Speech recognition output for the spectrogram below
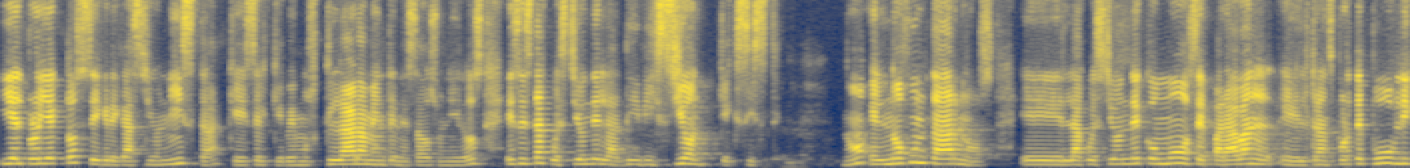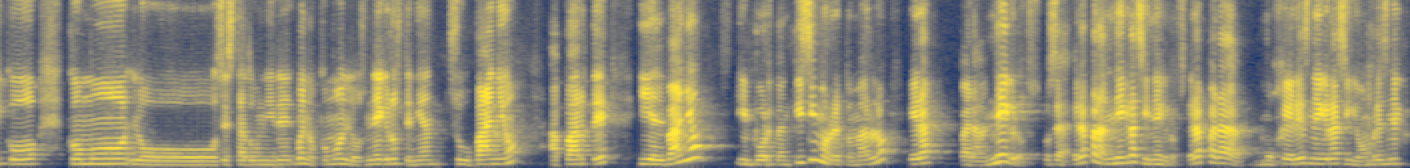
Y el proyecto segregacionista, que es el que vemos claramente en Estados Unidos, es esta cuestión de la división que existe. ¿No? El no juntarnos, eh, la cuestión de cómo separaban el, transporte público, cómo los estadounidenses, bueno, cómo los negros tenían su baño aparte y el baño, importantísimo retomarlo, era para negros, o sea, era para negras y negros, era para mujeres negras y hombres negros.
